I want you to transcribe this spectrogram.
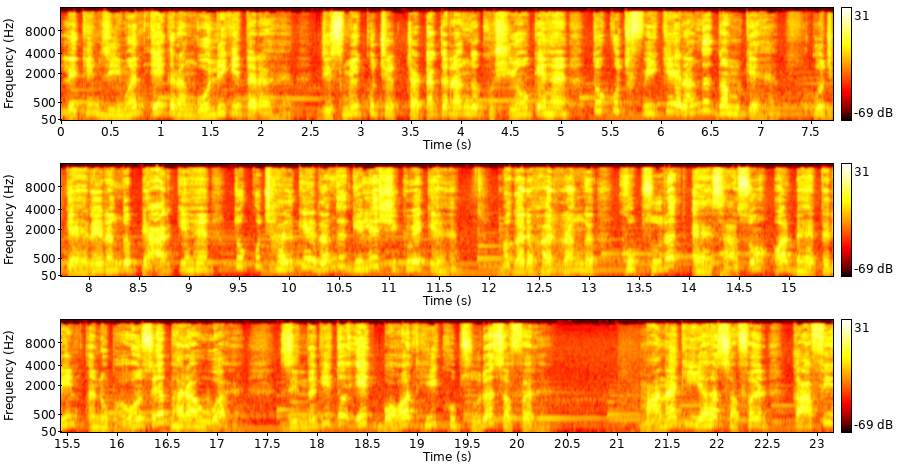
लेकिन जीवन एक रंगोली की तरह है, जिसमें कुछ चटक रंग खुशियों के हैं तो कुछ फीके रंग गम के हैं, कुछ गहरे रंग प्यार के हैं तो कुछ हल्के रंग गिले शिकवे के हैं, मगर हर रंग खूबसूरत एहसासों और बेहतरीन अनुभवों से भरा हुआ है। ज़िंदगी तो एक बहुत ही खूबसूरत सफ़र है। माना कि यह सफ़र काफ़ी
